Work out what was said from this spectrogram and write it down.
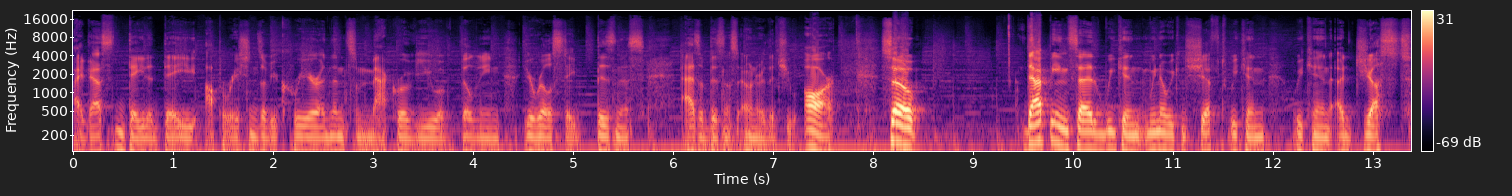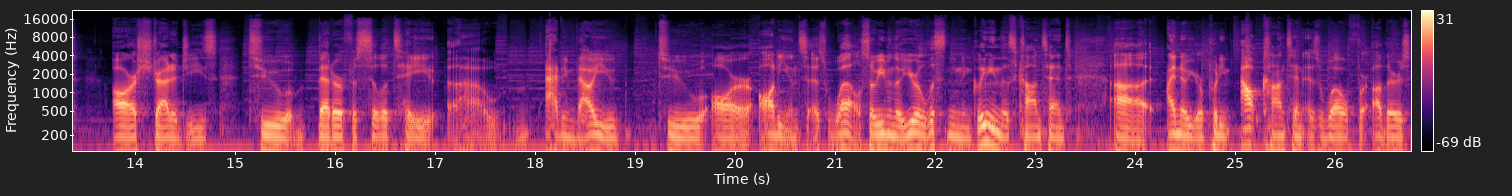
I guess, day to day operations of your career and then some macro view of building your real estate business as a business owner that you are. So, that being said, we can we know we can shift, we can we can adjust our strategies to better facilitate uh, adding value to our audience as well. So even though you're listening and gleaning this content, uh, I know you're putting out content as well for others,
